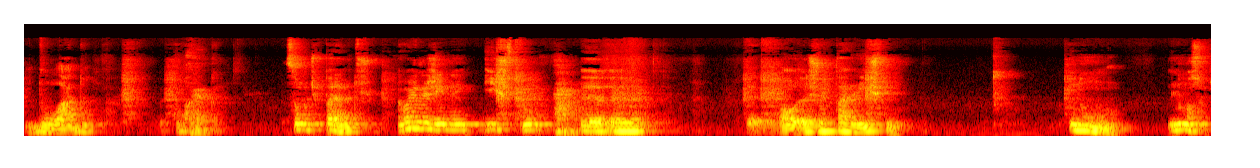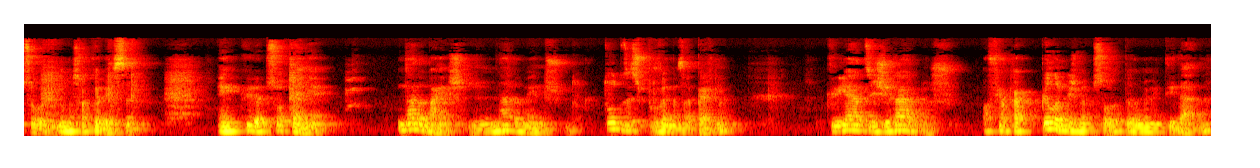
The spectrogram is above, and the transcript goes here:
do lado correto. São muitos parâmetros. Agora imaginem isto, uh, uh, ou a juntar isto num, numa só pessoa, numa só cabeça, em que a pessoa tenha nada mais, nada menos do que todos esses problemas à perna, criados e gerados, ao fim e ao cabo, pela mesma pessoa, pela mesma entidade,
